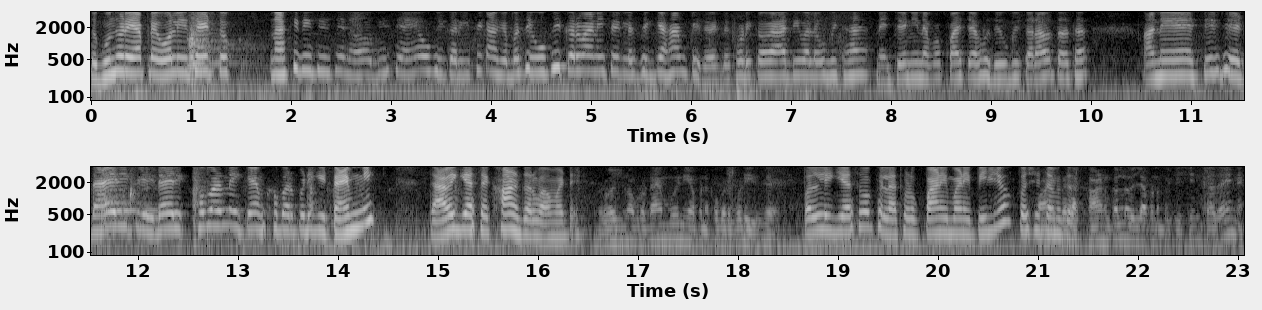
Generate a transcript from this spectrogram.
તો ગુંદડી આપણે ઓલી સાઈડ તો નાખી દીધી છે ને હવે બીજી અહીંયા ઊભી કરી છે કારણ કે બધી ઊભી કરવાની છે એટલે જગ્યા હામટી જાય એટલે થોડીક હવે આ દિવાલે ઊભી થાય ને જેનીના પપ્પા ત્યાં સુધી ઊભી કરાવતા હતા. અને સીધી ડાયરેક્ટલી ડાયરેક્ટ ખબર નહીં કેમ ખબર પડી ગઈ ટાઈમની તો આવી ગયા છે ખાણ કરવા માટે. રોજનો આપણો ટાઈમ હોય ને આપણે ખબર પડી જાય. પલ્લી ગયા છો પેલા થોડુંક પાણી બાણી પી લ્યો પછી તમે ખાણ કરી લો એટલે આપણે પછી ચિંતા જાય ને.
